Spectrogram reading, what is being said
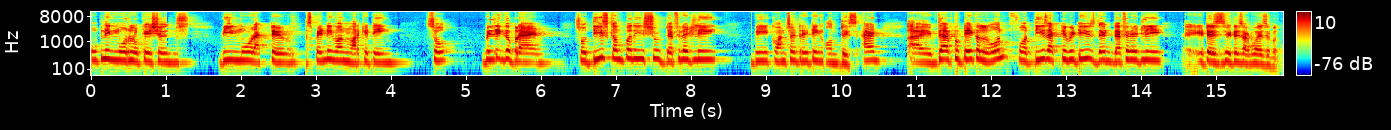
opening more locations being more active, spending on marketing, so building a brand. So these companies should definitely be concentrating on this. And if they have to take a loan for these activities, then definitely it is it is advisable.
